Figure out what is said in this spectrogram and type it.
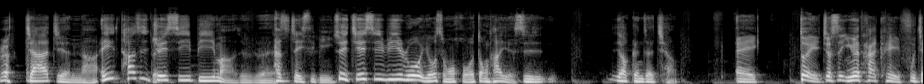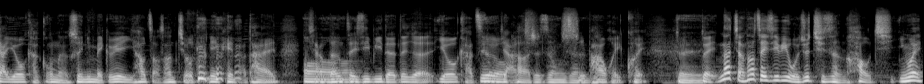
加减呐，诶，它是 JCB 嘛，对不对？它是 JCB，所以 JCB 如果有什么活动，它也是要跟着抢。哎、对，就是因为它可以附加悠游卡功能，所以你每个月一号早上九点，你也可以拿它来抢登 哦 JCB 的那个悠游卡自由价值十趴回馈。对对，那讲到 JCB，我就其实很好奇，因为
